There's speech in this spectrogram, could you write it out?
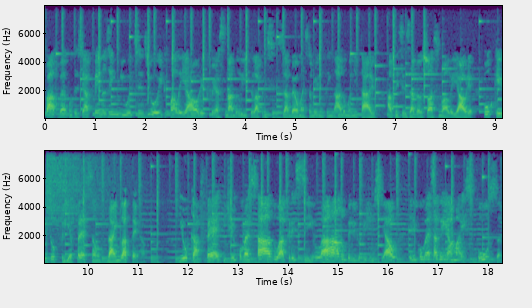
fato vai acontecer apenas em 1808 com a Lei Áurea, que foi assinada ali pela Princesa Isabel, mas também não tem nada humanitário. A Princesa Isabel só assinou a Lei Áurea porque sofria pressão da Inglaterra. E o café, que tinha começado a crescer lá no período regencial, ele começa a ganhar mais força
